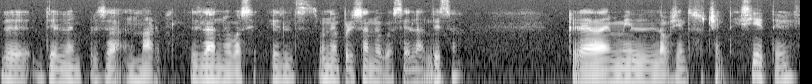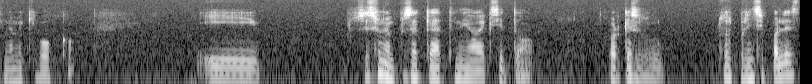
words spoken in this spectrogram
de, de la empresa Marvel. Es la nueva es una empresa nueva zelandesa creada en 1987 si no me equivoco y pues, es una empresa que ha tenido éxito porque su, sus principales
